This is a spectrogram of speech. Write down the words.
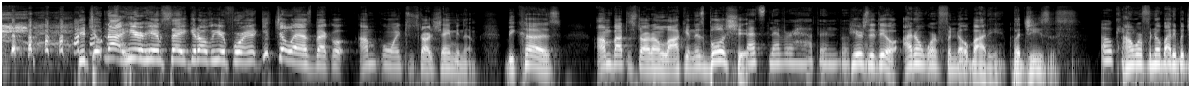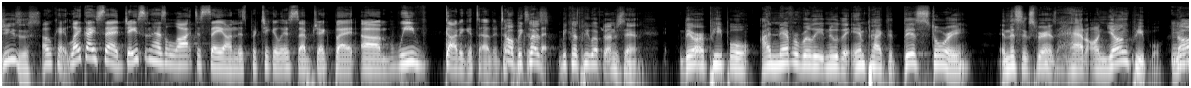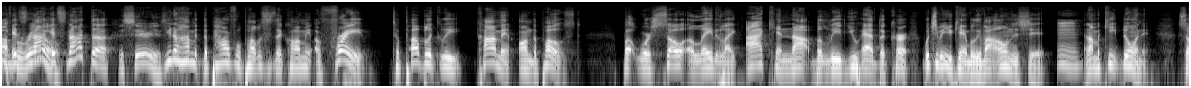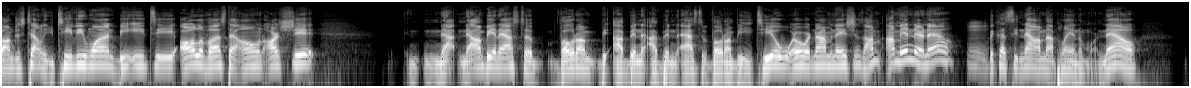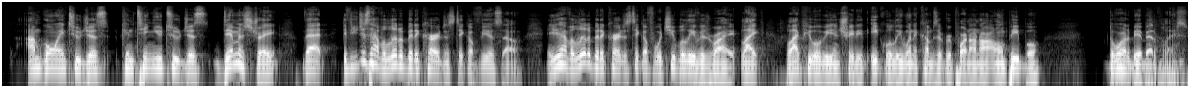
Did you not hear him say, "Get over here for it"? Get your ass back. up. I'm going to start shaming them because I'm about to start unlocking this bullshit. That's never happened. Before. Here's the deal: I don't work for nobody but Jesus. Okay. I don't work for nobody but Jesus. Okay. Like I said, Jason has a lot to say on this particular subject, but um, we've got to get to other topics. No, because because people have to understand. There are people I never really knew the impact that this story and this experience had on young people. No, for it's real. not. It's not the. It's serious. You know how the powerful publicists that call me afraid to publicly comment on the post, but we're so elated. Like I cannot believe you had the courage. What do you mean you can't believe? I own this shit, mm. and I'm gonna keep doing it. So I'm just telling you, TV One, BET, all of us that own our shit. Now, now I'm being asked to vote on. I've been I've been asked to vote on BET award nominations. I'm I'm in there now mm. because see now I'm not playing no more. Now I'm going to just continue to just demonstrate that if you just have a little bit of courage and stick up for yourself, and you have a little bit of courage to stick up for what you believe is right, like black people being treated equally when it comes to reporting on our own people, the world would be a better place.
